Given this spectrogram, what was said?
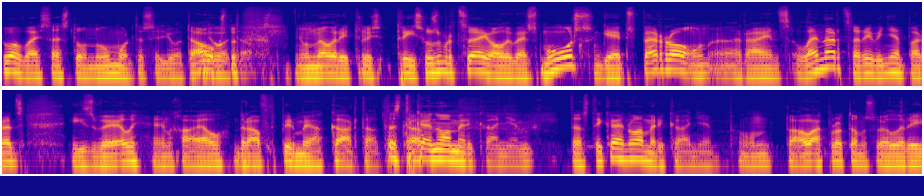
piekto 5. vai 6. numuru. Tas ir ļoti augstu. Ļoti augstu. Un vēl arī trīs, trīs uzbrucēji - Olivers Mūrs, Gēbs Perro un Rains Lenards. Arī viņiem paredz izvēli NHL drafta pirmajā kārtā. Tas kā, tikai no amerikāņiem. Tas tikai no amerikāņiem. Un tālāk, protams, vēl arī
